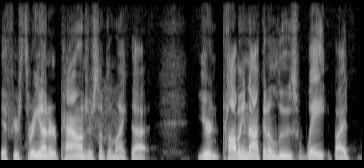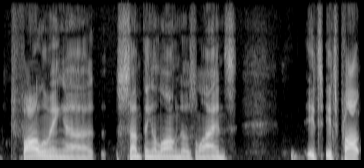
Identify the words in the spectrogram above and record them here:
if you're 300 pounds or something like that, you're probably not going to lose weight by following uh something along those lines. It's it's prob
